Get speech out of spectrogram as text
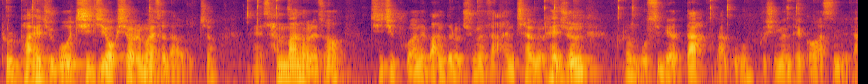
돌파해주고 지지 역시 얼마에서 나와줬죠? 예, 3만 원에서 지지 구간을 만들어주면서 안착을 해준 그런 모습이었다라고 보시면 될 것 같습니다.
